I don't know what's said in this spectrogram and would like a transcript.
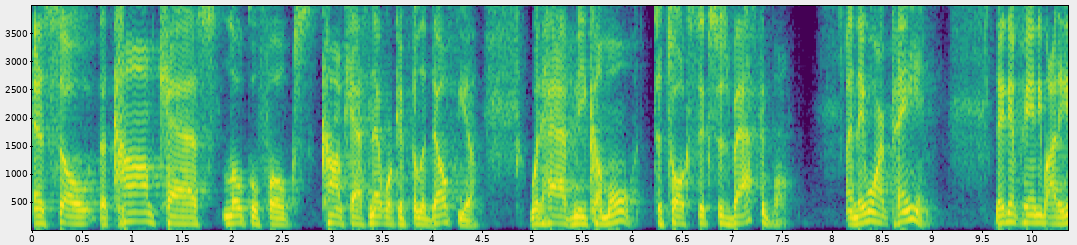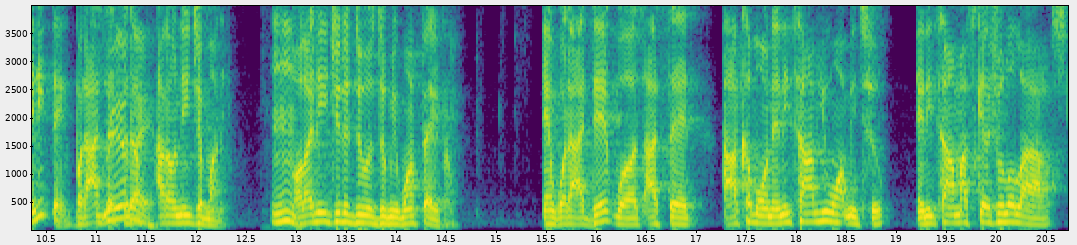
And so the Comcast local folks, Comcast Network in Philadelphia, would have me come on to talk Sixers basketball. And they weren't paying. They didn't pay anybody anything. But I said to them, I don't need your money. Mm. All I need you to do is do me one favor. And what I did was I said, I'll come on anytime you want me to, anytime my schedule allows,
